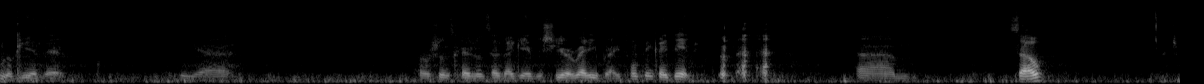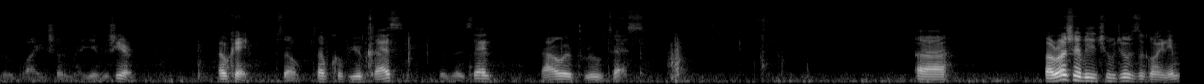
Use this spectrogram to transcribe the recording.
Looking at the the uh, Ocean schedule says I gave the year already, but I don't think I did. um, so, not sure why it's showing I gave the year. Okay, so Tav Kuf Yud Ches, as I said, Dalit through Tes. Uh, Rosh Hashanah Tshuva is the Goinim.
